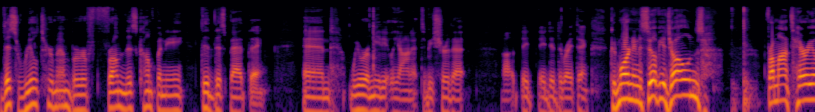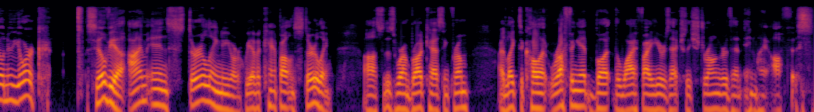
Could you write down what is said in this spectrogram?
this realtor member from this company did this bad thing. And we were immediately on it to be sure that uh, they, they did the right thing. Good morning to Sylvia Jones from Ontario, New York. Sylvia, I'm in Sterling, New York. We have a camp out in Sterling. Uh, so this is where I'm broadcasting from. I'd like to call it roughing it, but the Wi-Fi here is actually stronger than in my office.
